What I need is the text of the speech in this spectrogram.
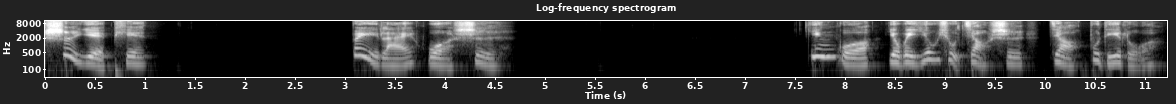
事业篇，未来我是。英国有位优秀教师叫布迪罗。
